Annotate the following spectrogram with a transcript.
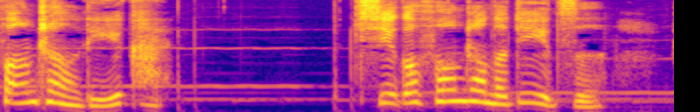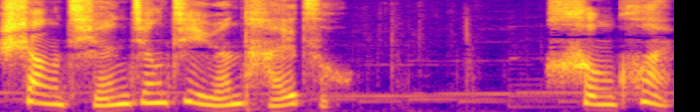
方丈离开，几个方丈的弟子上前将纪元抬走。很快，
